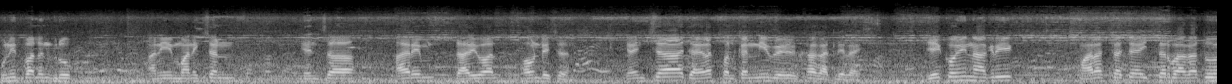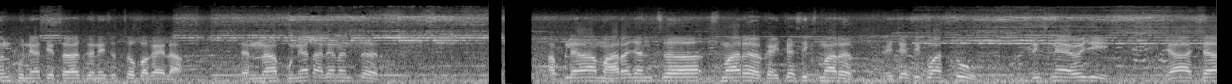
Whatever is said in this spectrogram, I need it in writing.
पुनीत बालन ग्रुप आणि माणिकचंद यांचा आर एम धारीवाल फाउंडेशन यांच्या जाहिरात फलकांनी वेळखा घातलेला आहे. जे कोणी नागरिक महाराष्ट्राच्या इतर भागातून पुण्यात येतात गणेशोत्सव बघायला. त्यांना पुण्यात आल्यानंतर आपल्या महाराजांचं स्मारक ऐतिहासिक स्मारक ऐतिहासिक वास्तू दिसण्याऐवजी या अशा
